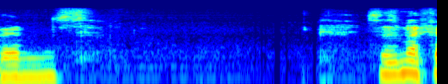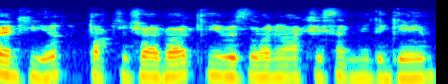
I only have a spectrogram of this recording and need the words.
friends. So this is my friend here, Dr. Tribart. He was the one who actually sent me the game.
